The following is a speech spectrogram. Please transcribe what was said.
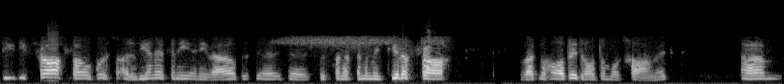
die die vraag van of ons alleen is in die in die wêreld is is 'n soort van 'n fundamentele vraag wat nog altyd rondom ons gehang het. Ehm um,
